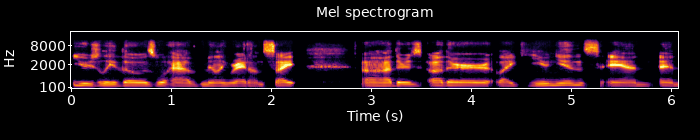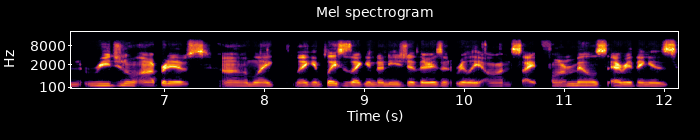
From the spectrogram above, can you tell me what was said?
usually those will have milling right on site. Uh, there's other like unions and and regional operatives, um, like like in places like Indonesia, there isn't really on-site farm mills. Everything is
